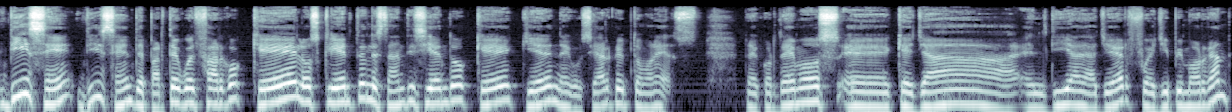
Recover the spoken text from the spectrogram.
dice, dicen de parte de Wells Fargo que los clientes le están diciendo que quieren negociar criptomonedas. Recordemos eh, que ya el día de ayer fue JP Morgan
